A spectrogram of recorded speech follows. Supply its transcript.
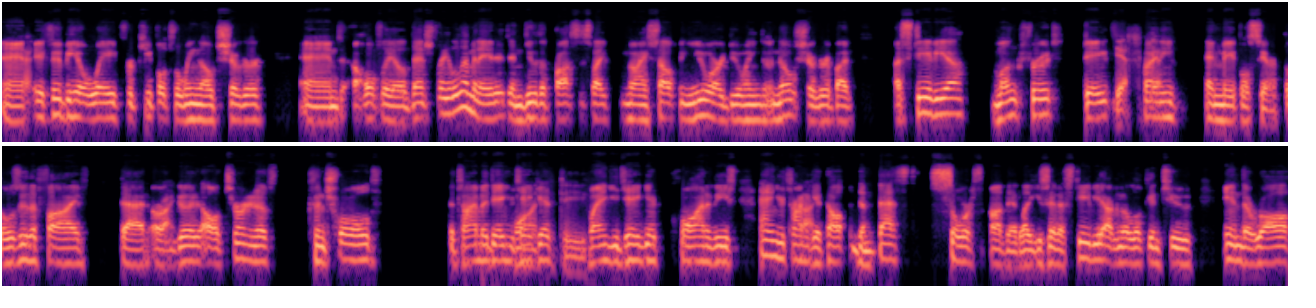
and it could be a way for people to wing out sugar and uh, hopefully eventually eliminate it and do the process like myself and you are doing, no sugar, but a stevia, monk fruit, dates, Yes. honey, and maple syrup. Those are the five that are Right. good alternatives, controlled. The time of day you take it, when you take it, quantities, and you're trying Right. to get the, the best source of it. Like you said, a stevia, I'm going to look into in the raw,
